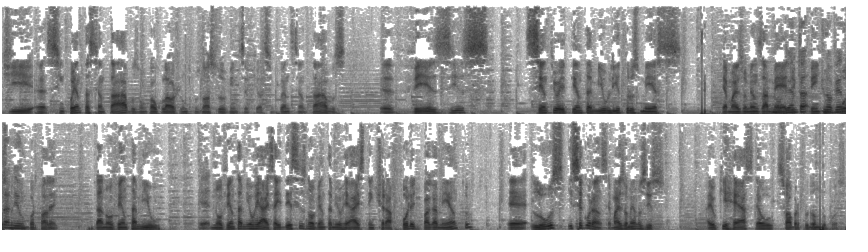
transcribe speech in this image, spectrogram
de é, 50 centavos, vamos calcular junto com os nossos ouvintes aqui, ó, 50 centavos é, vezes 180 mil litros mês, que é mais ou menos a 90, média que vem de um posto mil. aqui em Porto Alegre. Dá 90 mil. É, 90 mil reais. Aí desses 90 mil reais tem que tirar folha de pagamento, é, luz e segurança. É mais ou menos isso. Aí o que resta é o que sobra para o dono do posto.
